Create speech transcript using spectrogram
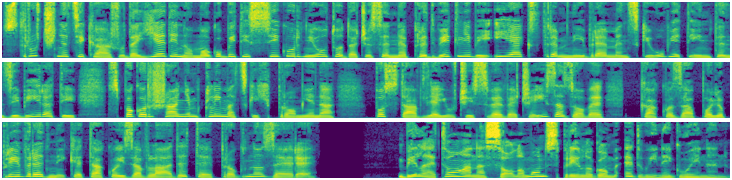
Stručnjaci kažu da jedino mogu biti sigurni u to da će se nepredvidljivi i ekstremni vremenski uvjeti intenzivirati s pogoršanjem klimatskih promjena, postavljajući sve veće izazove kako za poljoprivrednike, tako i za vlade te prognozere. Bila je to Ana Solomon s prilogom Edwine Guinan.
